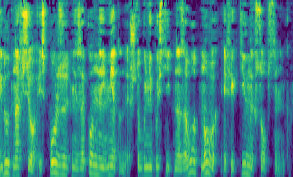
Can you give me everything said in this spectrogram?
идут на все, используют незаконные методы, чтобы не пустить на завод новых эффективных собственников,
